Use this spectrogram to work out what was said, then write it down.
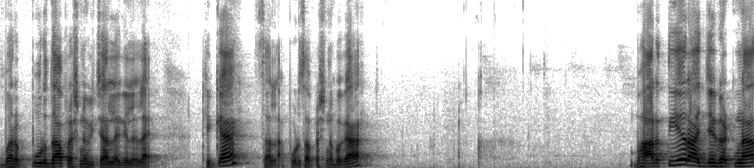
भरपूरदा प्रश्न विचारला गेलेला आहे. ठीक आहे? चला पुढचा प्रश्न बघा. भारतीय राज्यघटना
